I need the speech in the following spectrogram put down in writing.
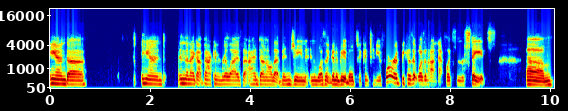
and uh and and then I got back and realized that I had done all that binging and wasn't going to be able to continue forward because it wasn't on Netflix in the states. Um,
